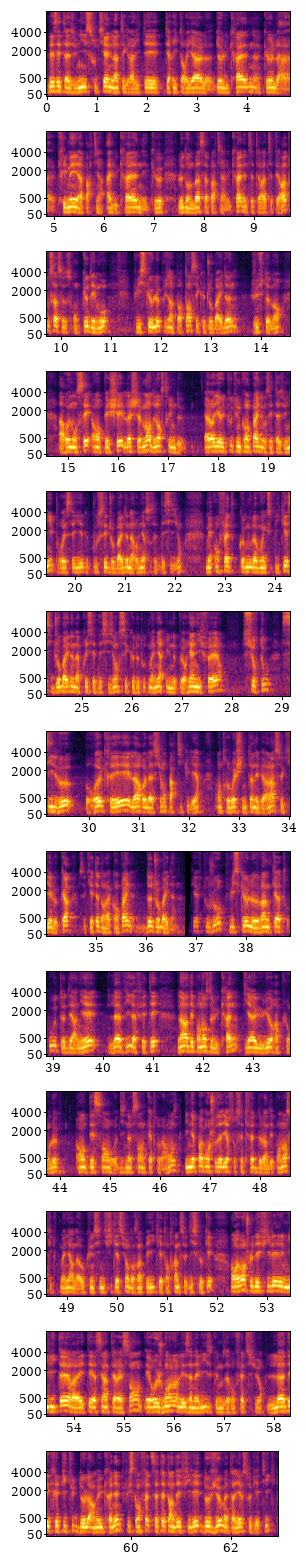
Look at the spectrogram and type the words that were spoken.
les États-Unis soutiennent l'intégralité territoriale de l'Ukraine, que la Crimée appartient à l'Ukraine et que le Donbass appartient à l'Ukraine, etc., etc. Tout ça, ce seront que des mots, puisque le plus important, c'est que Joe Biden, justement, a renoncé à empêcher l'achèvement de Nord Stream 2. Alors il y a eu toute une campagne aux États-Unis pour essayer de pousser Joe Biden à revenir sur cette décision. Mais en fait, comme nous l'avons expliqué, si Joe Biden a pris cette décision, c'est que de toute manière, il ne peut rien y faire, surtout s'il veut recréer la relation particulière entre Washington et Berlin, ce qui est le cas, ce qui était dans la campagne de Joe Biden. Kiev toujours, puisque le 24 août dernier, la ville a fêté l'indépendance de l'Ukraine, qui a eu lieu, rappelons-le, en décembre 1991. Il n'y a pas grand-chose à dire sur cette fête de l'indépendance qui, de toute manière, n'a aucune signification dans un pays qui est en train de se disloquer. En revanche, le défilé militaire a été assez intéressant et rejoint les analyses que nous avons faites sur la décrépitude de l'armée ukrainienne, puisqu'en fait, c'était un défilé de vieux matériel soviétique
